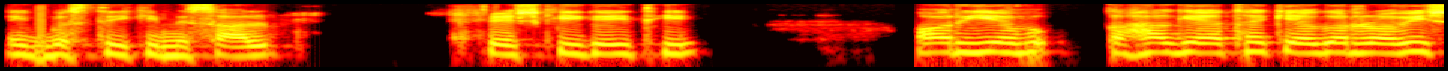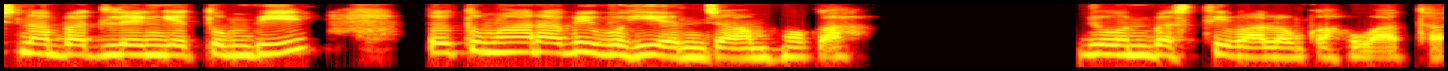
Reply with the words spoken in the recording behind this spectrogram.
ایک بستی کی مثال پیش کی گئی تھی۔ اور یہ کہا گیا تھا کہ اگر روش نہ بدلیں گے تم بھی، تو تمہارا بھی وہی انجام ہوگا جو ان بستی والوں کا ہوا تھا۔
